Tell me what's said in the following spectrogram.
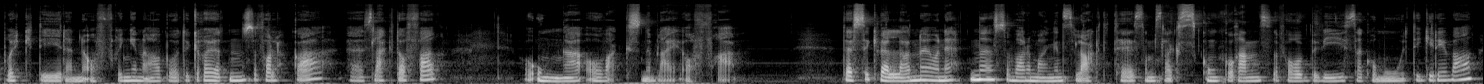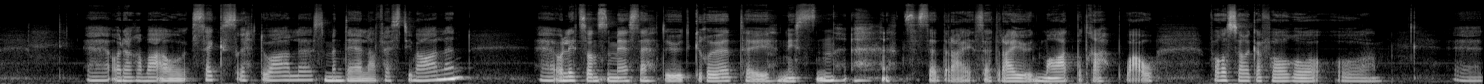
brukt i denne ofringen av både grøten som folk ga, eh, slaktoffer, og unge og voksne ble ofra. Disse kveldene og nettene så var det mange som lagde til som slags konkurranse for å bevise hvor modige de var. Eh, og det var òg sexritualet som en del av festivalen. Eh, og litt sånn som vi setter ut grøt til nissen, så setter de, setter de ut mat på trapp, wow, for å sørge for å, å eh,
